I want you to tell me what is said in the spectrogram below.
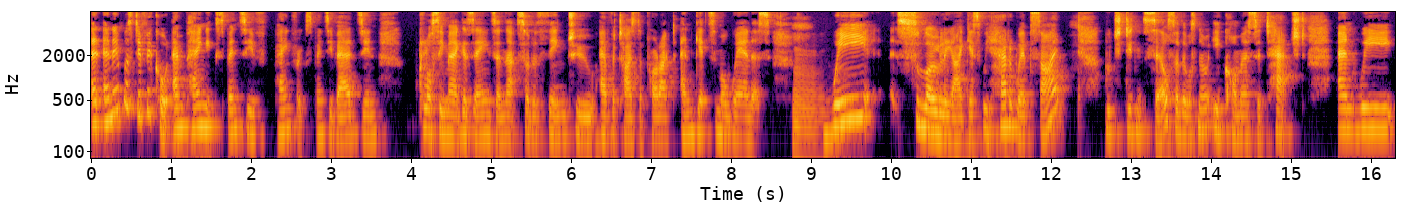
And, and it was difficult and paying expensive, paying for expensive ads in glossy magazines and that sort of thing to advertise the product and get some awareness. Hmm. We slowly, I guess, we had a website which didn't sell, so there was no e commerce attached. And we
